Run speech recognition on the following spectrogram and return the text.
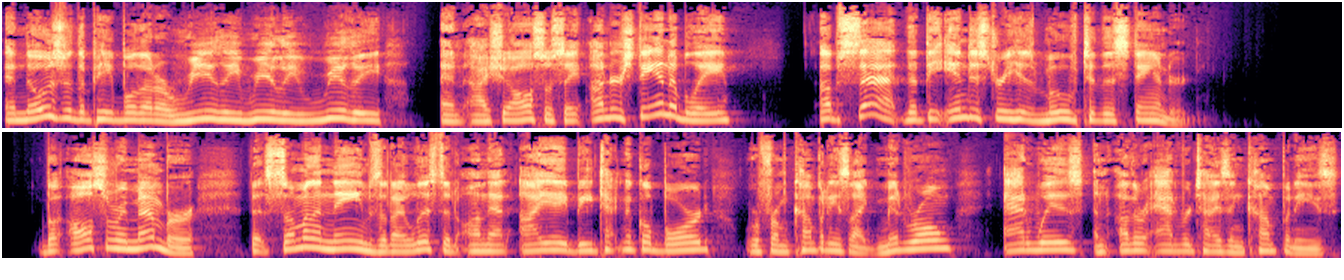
And those are the people that are really, really, really, and I should also say, understandably, upset that the industry has moved to this standard. But also remember that some of the names that I listed on that IAB technical board were from companies like Midroll, AdsWizz, and other advertising companies.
